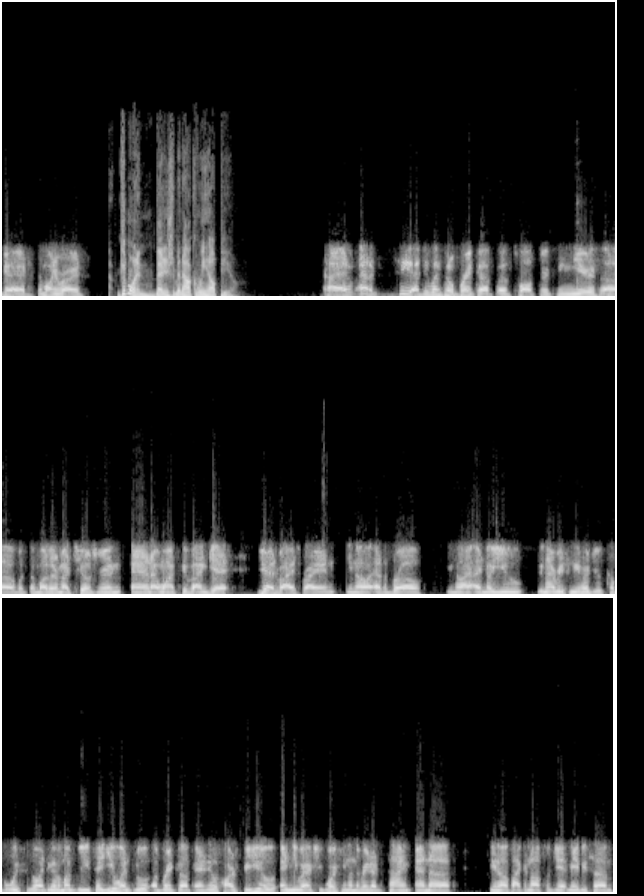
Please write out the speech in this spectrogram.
Good. Good morning, Ryan. Good morning, Benjamin. How can we help you? Hi. I, I had a see. I just went through a breakup of 12, 13 years uh, with the mother of my children, and I want to see if I can get your advice, Ryan. You know, as a bro, you know, I, I know you. You know, I recently heard you a couple weeks ago. I think in the month where you said you went through a breakup and it was hard for you, and you were actually working on the radio at the time. And uh, you know, if I can also get maybe some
